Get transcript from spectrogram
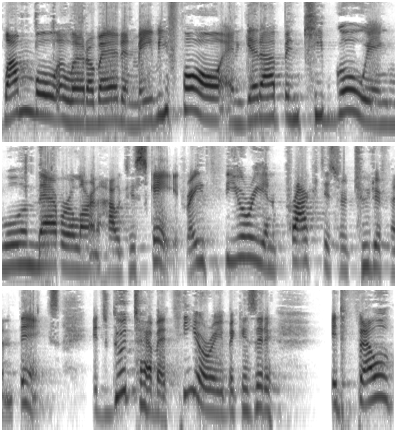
bumble a little bit and maybe fall and get up and keep going, we'll never learn how to skate, right? Theory and practice are two different things. It's good to have a theory because it, it felt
